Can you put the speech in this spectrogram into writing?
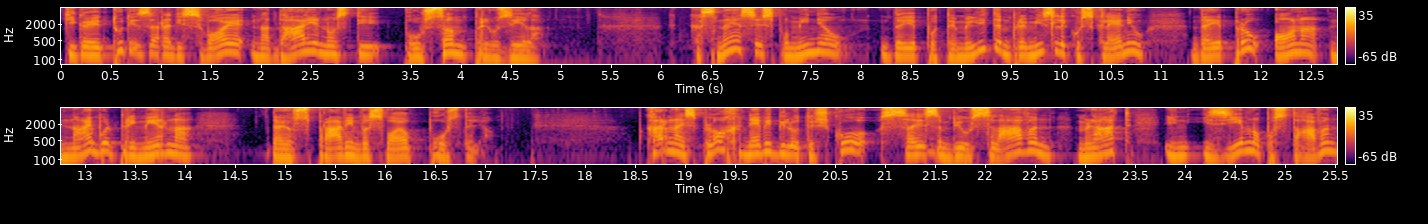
ki ga je tudi zaradi svoje nadarjenosti povsem prevzela. Kasneje se je spominjal, da je po temeljitem premisleku sklenil, da je prav ona najbolj primerna, da jo spravim v svojo posteljo. Kar naj sploh ne bi bilo težko, saj sem bil slaven, mlad in izjemno postaven,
